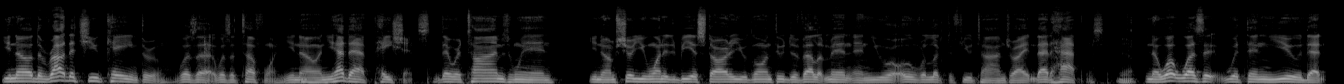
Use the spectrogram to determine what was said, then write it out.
you know the route that you came through was a was a tough one. You know, mm-hmm. and you had to have patience. There were times when you know I'm sure you wanted to be a starter. You were going through development, and you were overlooked a few times. Right, that happens. Yeah. You know, what was it within you that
